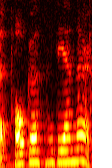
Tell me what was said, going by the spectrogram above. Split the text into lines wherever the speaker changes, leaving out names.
that polka at the end there.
